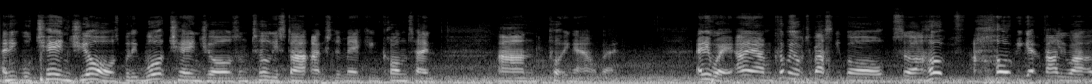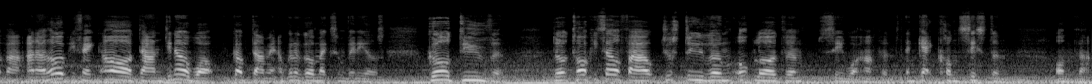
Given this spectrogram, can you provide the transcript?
and it will change yours, but it won't change yours until you start actually making content and putting it out there. Anyway, I am coming up to basketball, so I hope I hope you get value out of that, and I hope you think, oh Dan, do you know what? God damn it, I'm gonna go make some videos. Go do them. Don't talk yourself out, just do them, upload them, see what happens, and get consistent on that.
